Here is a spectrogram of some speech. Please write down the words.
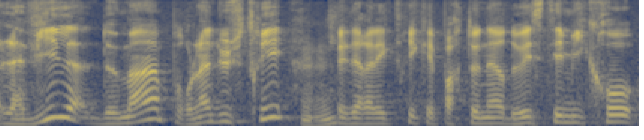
la ville demain, pour l'industrie. Mmh. Schneider Electric est partenaire de ST Micro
